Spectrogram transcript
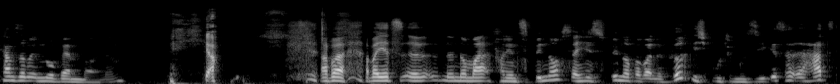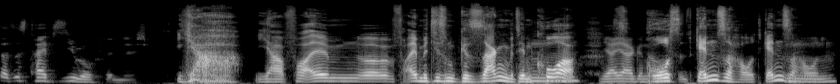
kam es aber im November, ne? ja. Aber, aber jetzt äh, nochmal von den Spin-offs, welches Spin-off aber eine wirklich gute Musik ist, hat, das ist Type Zero, finde ich. Ja, ja, vor allem, äh, vor allem mit diesem Gesang, mit dem mhm. Chor. Ja, ja, genau. Groß, Gänsehaut, Gänsehaut. Mhm.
